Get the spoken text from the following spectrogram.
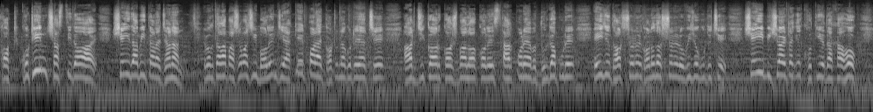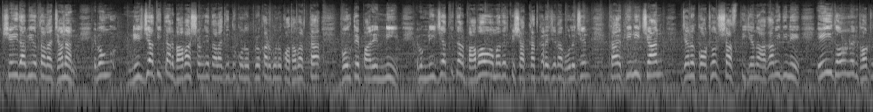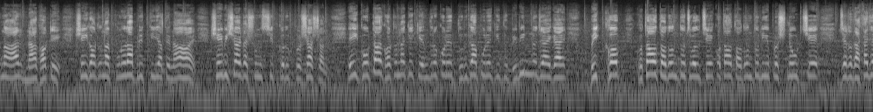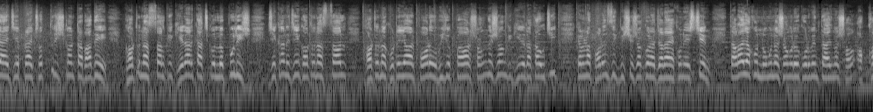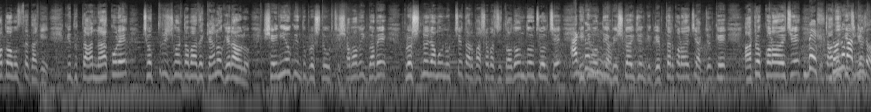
কঠ- কঠিন শাস্তি দেওয়া হয়, সেই দাবি তারা জানান। এবং তারা পাশাপাশি বলেন যে একের পর এক ঘটনা ঘটে যাচ্ছে, আরজিকর, কসবা, ল কলেজ, তারপরে আবার দুর্গাপুরে। এই যে ধর্ষণের, গণধর্ষণের অভিযোগ উঠেছে, সেই বিষয়টাকে খতিয়ে দেখা হোক, সেই দাবিও তারা জানান। এবং নির্যাতিতার বাবার সঙ্গে তারা কিন্তু কোনো প্রকার কোনো কথাবার্তা বলতে পারেননি। এবং নির্যাতিতার বাবাও আমাদেরকে সাক্ষাৎকারে যেটা বলেছেন তাই তিনি চান যেন কঠোর শাস্তি, যেন আগামী দিনে এই ধরনের ঘটনা আর না ঘটে। সেই ঘটনার পুনরাবৃত্তি যাতে না হয়, সেই বিষয়টা সুনিশ্চিত করুক প্রশাসন। এই গোটা ঘটনাকে কেন্দ্র করে দুর্গাপুরে কিন্তু বিভিন্ন জায়গায় বিক্ষোভ, কোথাও তদন্ত চলছে, কোথাও তদন্ত নিয়ে প্রশ্ন উঠছে, যেটা দেখা যায় যে প্রায় ছত্রিশ ঘণ্টা বাদে ঘটনাস্থলকে ঘেরার কাজ করল পুলিশ। যেখানে যে ঘটনাস্থল, ঘটনা ঘটে যাওয়ার পর অভিযোগ পাওয়ার সঙ্গে সঙ্গে ঘিরে রাখা উচিত। কেননা ফরেন্সিক বিশেষজ্ঞরা যারা এখন এসছেন, তারা যখন নমুনা সংগ্রহ করবেন তা যেন অক্ষত অবস্থায় থাকে। কিন্তু তা না করে ছত্রিশ ঘণ্টা বাদে কেন ঘেরা হলো, সে নিয়েও কিন্তু প্রশ্ন উঠছে। স্বাভাবিকভাবে প্রশ্ন যেমন উঠছে তার পাশাপাশি তদন্তও চলছে। ইতিমধ্যে বেশ কয়েকজনকে গ্রেপ্তার করা হয়েছে একজনকে আটক করা হয়েছে। তাদেরকে জিজ্ঞাসা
